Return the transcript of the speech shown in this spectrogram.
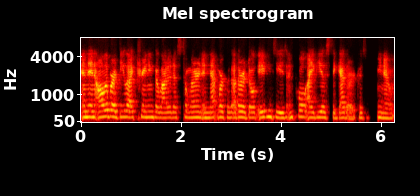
and then all of our DLAC trainings allowed us to learn and network with other adult agencies and pull ideas together because, you know,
